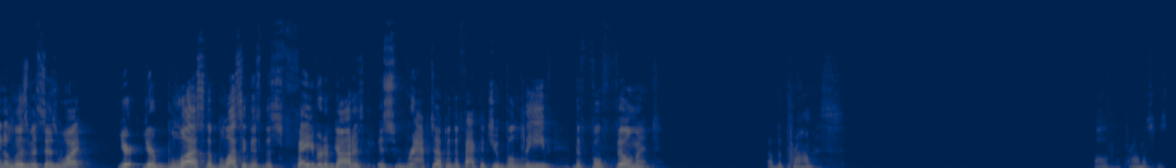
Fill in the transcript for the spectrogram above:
And Elizabeth says, What? You're, you're blessed. The blessing, this, this favorite of God, is, is wrapped up in the fact that you believe the fulfillment of the promise. Oh, the promise was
